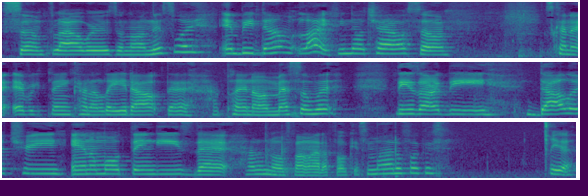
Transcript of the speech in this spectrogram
some flowers along this way and be done with life, you know, child. So it's kind of everything kind of laid out that I plan on messing with. These are the Dollar Tree animal thingies that, I don't know if I'm out of focus. Am I out of focus? Yeah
